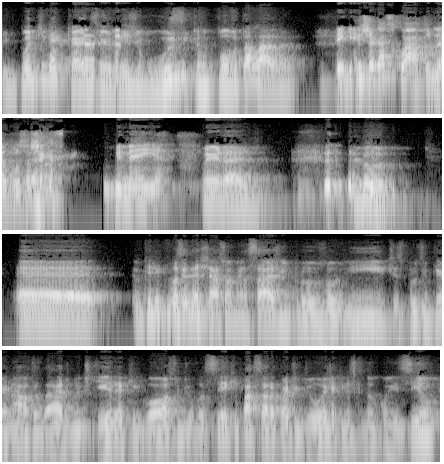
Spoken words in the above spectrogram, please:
Enquanto tiver carne, cerveja e música, o povo tá lá, né? Ninguém chega às quatro, né? O povo só chega às cinco e meia. Verdade. Edu, é, eu queria que você deixasse uma mensagem para os ouvintes, para os internautas da Rádio Mantiqueira que gostam de você, que passaram a partir de hoje, aqueles que não conheciam,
